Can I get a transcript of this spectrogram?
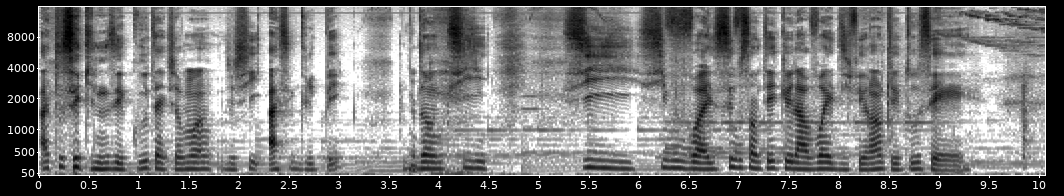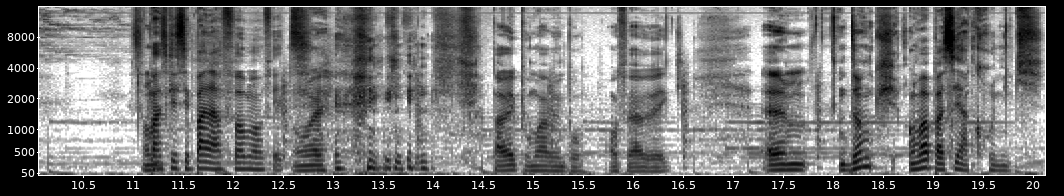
à tous ceux qui nous écoutent actuellement, je suis assez grippé. Yep. Donc si si si vous voyez si vous sentez que la voix est différente et tout, c'est On- parce que c'est pas la forme en fait. Ouais. Pareil pour moi, même bon. On fait avec. Euh, donc, on va passer à chronique.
